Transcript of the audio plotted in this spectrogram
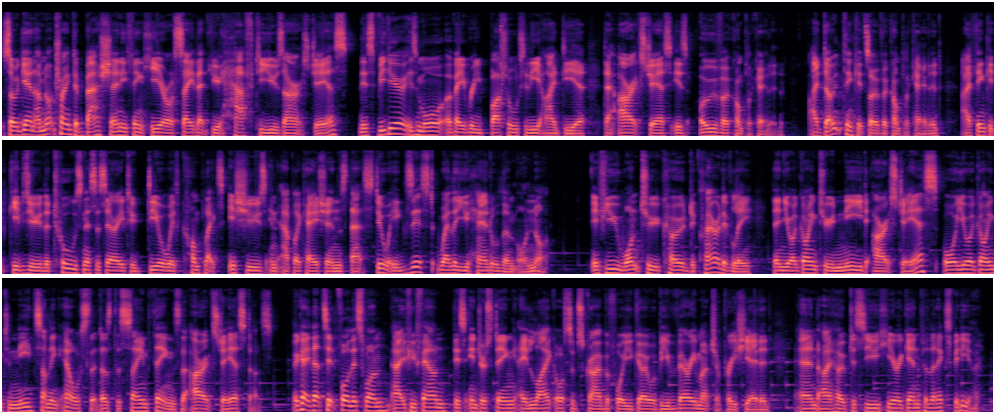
So again, I'm not trying to bash anything here or say that you have to use RxJS. This video is more of a rebuttal to the idea that RxJS is overcomplicated. I don't think it's overcomplicated. I think it gives you the tools necessary to deal with complex issues in applications that still exist whether you handle them or not. If you want to code declaratively, then you are going to need RxJS or you are going to need something else that does the same things that RxJS does. Okay, that's it for this one. Uh, if you found this interesting, a like or subscribe before you go would be very much appreciated, and I hope to see you here again for the next video.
